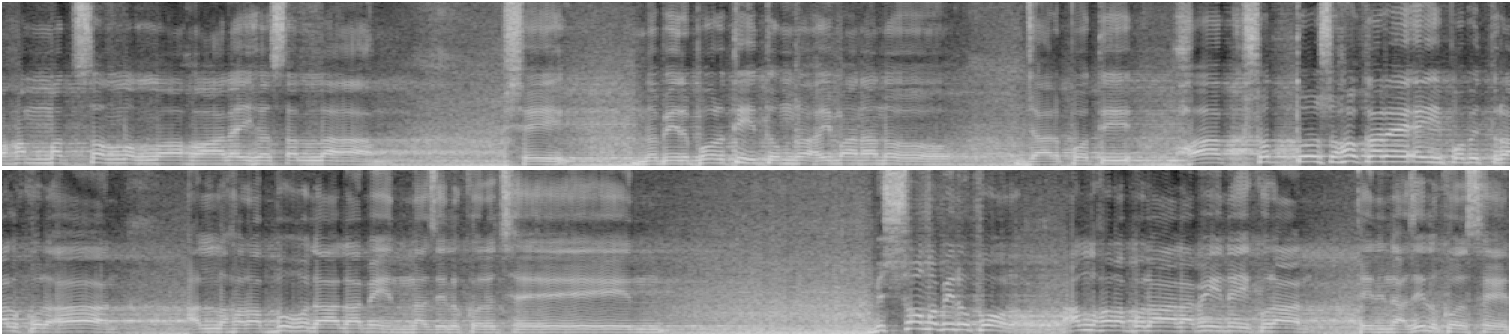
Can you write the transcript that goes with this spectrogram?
মোহাম্মদ সাল্লাহ আলাইহাসাল্লাম সেই নবীর প্রতি তোমরা ইমান আনো, যার প্রতি হক সত্য সহকারে এই পবিত্র আল কোরআন আল্লাহ রাব্বুল আলামিন নাজিল করেছেন। বিশ্ব নবীর উপর আল্লাহ রাব্বুল আলামিন এই কোরআন তিনি নাজিল করেছেন।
